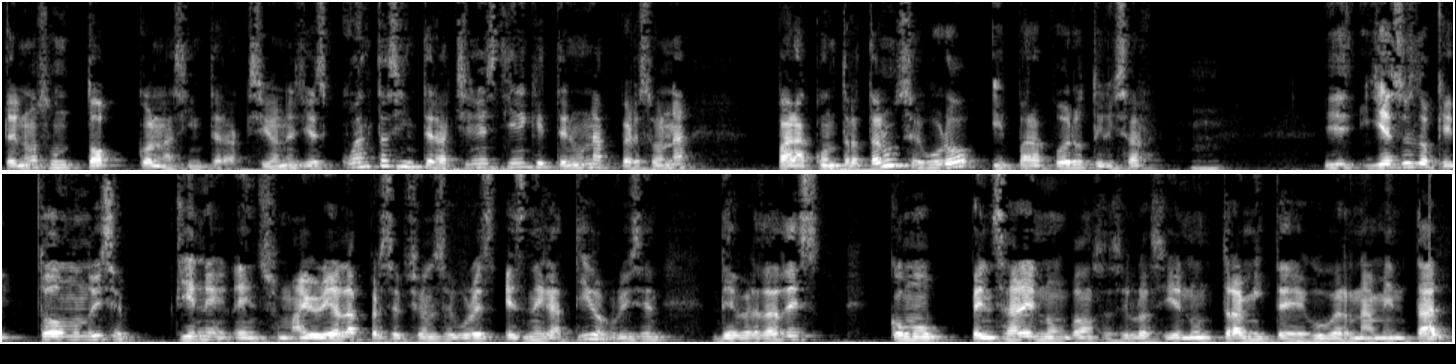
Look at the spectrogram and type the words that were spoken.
tenemos un top con las interacciones y es cuántas interacciones tiene que tener una persona para contratar un seguro y para poder utilizar. Y, eso es lo que todo el mundo dice. Tiene, en su mayoría, la percepción del seguro es, es negativa, porque dicen, de verdad es como pensar en un, vamos a decirlo así, en un trámite gubernamental,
